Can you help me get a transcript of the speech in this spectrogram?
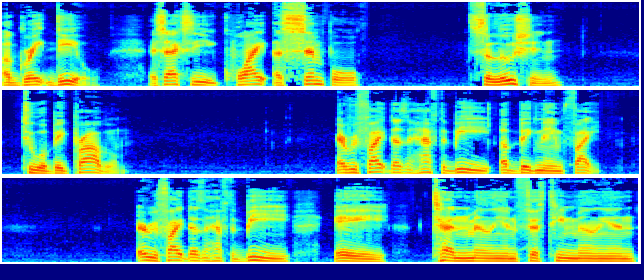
a great deal. It's actually quite a simple solution to a big problem. Every fight doesn't have to be a big name fight. Every fight doesn't have to be a 10 million, 15 million,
